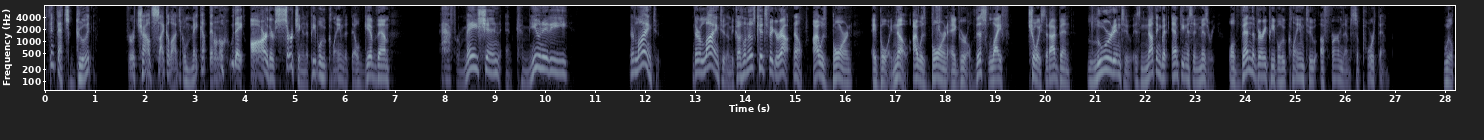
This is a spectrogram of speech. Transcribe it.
You think that's good? For a child's psychological makeup. They don't know who they are. They're searching. And the people who claim that they'll give them affirmation and community, they're lying to them. They're lying to them because when those kids figure out, no, I was born a boy. No, I was born a girl. This life choice that I've been lured into is nothing but emptiness and misery. Well, then the very people who claim to affirm them, support them, will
